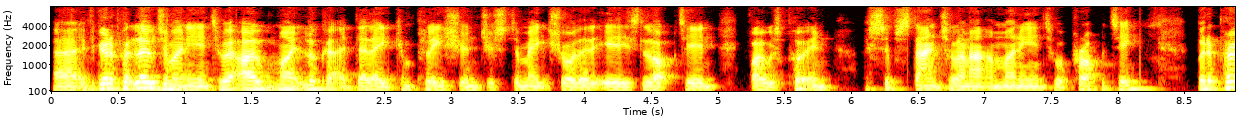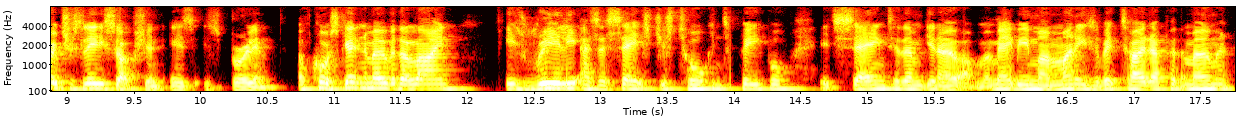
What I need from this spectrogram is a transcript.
uh, if you're going to put loads of money into it, I might look at a delayed completion just to make sure that it is locked in. If I was putting a substantial amount of money into a property, but a purchase lease option is is brilliant. Of course, getting them over the line is really, as I say, it's just talking to people. It's saying to them, you know, maybe my money's a bit tied up at the moment,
